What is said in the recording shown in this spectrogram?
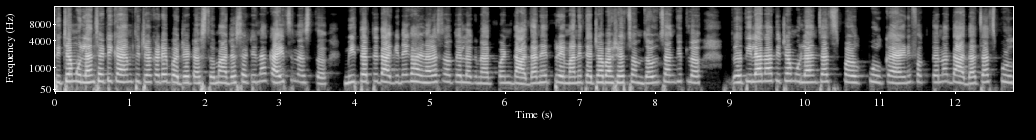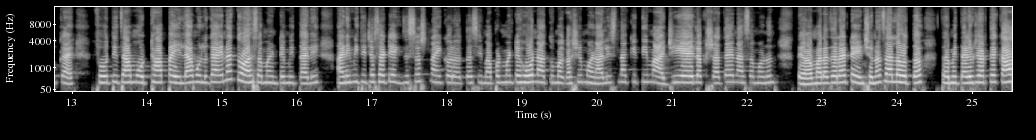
तिच्या मुलांसाठी कायम तिच्याकडे बजेट असतं. माझ्यासाठी ना काहीच नसतं. मी तर ते दागिने घालणारच नव्हते लग्नात. पण दादाने प्रेमाने त्याच्या भाषेत समजावून सांगितलं. तर तिला ना तिच्या मुलांचाच पुळका आहे आणि फक्त ना दादाचाच पुळका आहे. तो तिचा मोठा पहिला मुलगा आहे ना तो असं म्हणते मिताली. आणि मी तिच्यासाठी एक्झिस्टच नाही करत. तर सीमा पण म्हणते हो ना तू मगाशी म्हणालीस ना की ती माझी आहे लक्षात आहे ना असं म्हणून तेव्हा मला जरा टेन्शनच आलं होतं. तर मिताली विचारते का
